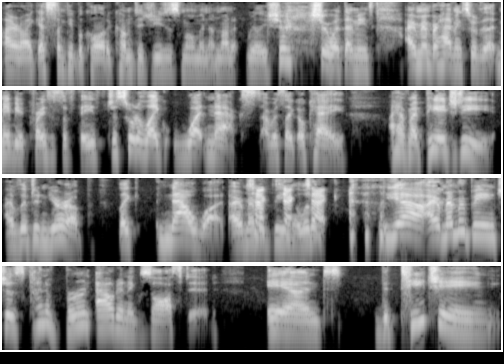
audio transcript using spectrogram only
I don't know. I guess some people call it a come to Jesus moment. I'm not really sure sure what that means. I remember having sort of that, maybe a crisis of faith, just sort of like, what next? I was like, okay, I have my PhD. I've lived in Europe. Like now what? I remember check, being check, a little. Yeah, I remember being just kind of burnt out and exhausted. And the teaching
